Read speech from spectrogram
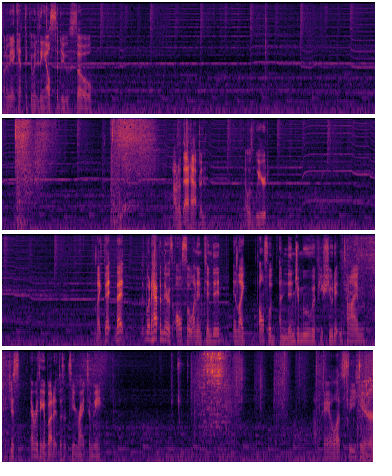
But I mean, I can't think of anything else to do, so... How did that happen? That was weird. Like, that- that- what happened there is also unintended, and like, also a ninja move if you shoot it in time. It just- everything about it doesn't seem right to me. Okay, let's see here.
